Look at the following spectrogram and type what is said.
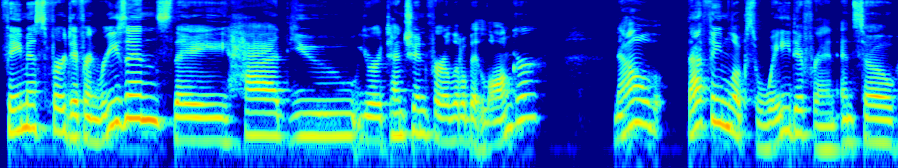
famous for different reasons. They had you your attention for a little bit longer. Now that fame looks way different. And so,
